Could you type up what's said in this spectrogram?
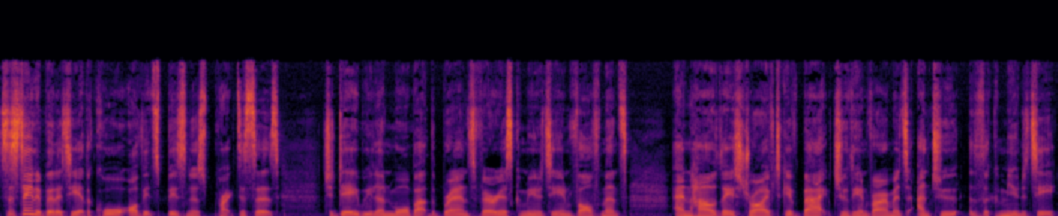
sustainability at the core of its business practices. Today, we learn more about the brand's various community involvements and how they strive to give back to the environment and to the community.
